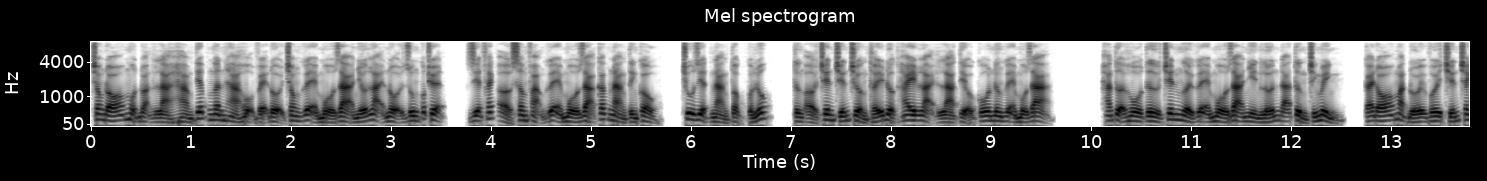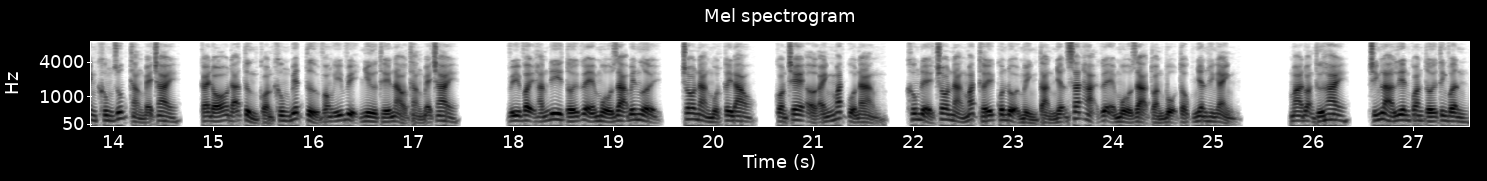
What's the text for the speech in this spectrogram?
Trong đó một đoạn là hàm tiếp ngân hà hộ vệ đội trong ghệ mộ dạ nhớ lại nội dung cốt truyện, diệt phách ở xâm phạm ghệ mộ dạ các nàng tinh cầu, chu diệt nàng tộc của lúc từng ở trên chiến trường thấy được hay lại là tiểu cô nương gậy mộ dạ. Hắn tự hồ từ trên người gậy mộ dạ nhìn lớn đã từng chính mình, cái đó mặt đối với chiến tranh không giúp thằng bé trai, cái đó đã từng còn không biết tử vong ý vị như thế nào thằng bé trai. Vì vậy hắn đi tới gậy mộ dạ bên người, cho nàng một cây đao, còn che ở ánh mắt của nàng, không để cho nàng mắt thấy quân đội mình tàn nhẫn sát hại gậy mộ dạ toàn bộ tộc nhân hình ảnh. Mà đoạn thứ hai, chính là liên quan tới tinh vân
